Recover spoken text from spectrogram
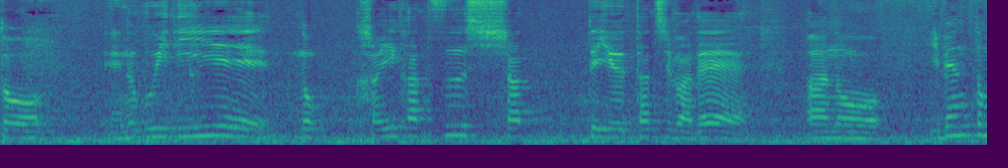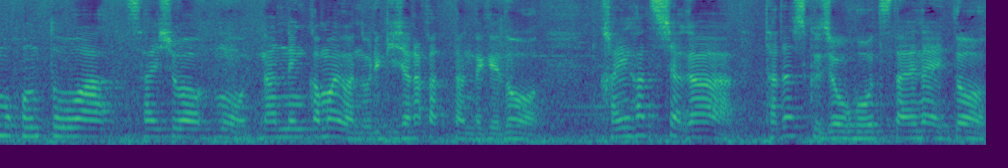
と NVDA の開発者っていう立場であのイベントも本当は最初はもう何年か前は乗り気じゃなかったんだけど開発者が正しく情報を伝えないと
